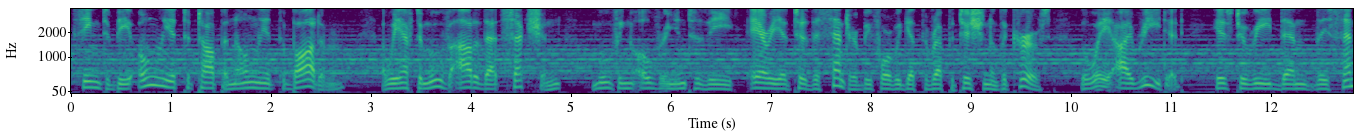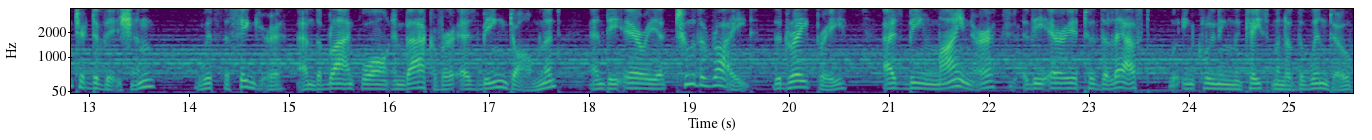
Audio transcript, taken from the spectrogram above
seem to be only at the top and only at the bottom. We have to move out of that section, moving over into the area to the center before we get the repetition of the curves. The way I read it is to read then the center division with the figure and the blank wall in back of her as being dominant, and the area to the right, the drapery, as being minor, the area to the left, including the casement of the window,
